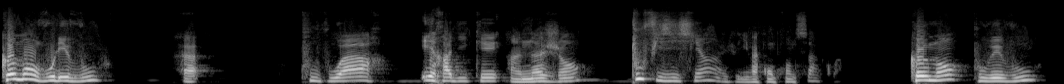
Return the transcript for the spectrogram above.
Comment voulez-vous euh, pouvoir éradiquer un agent, tout physicien, il va comprendre ça, quoi. Comment pouvez-vous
